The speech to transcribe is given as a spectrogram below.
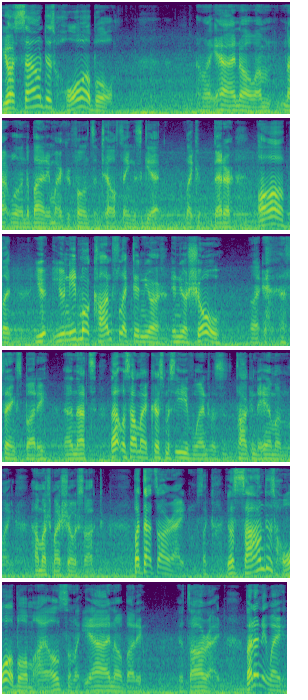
Your sound is horrible. I'm like, yeah, I know. I'm not willing to buy any microphones until things get like better. Oh, but you you need more conflict in your in your show. Like, thanks, buddy. And that's that was how my Christmas Eve went. Was talking to him. I'm like, how much my show sucked. But that's all right. It's like your sound is horrible, Miles. I'm like, yeah, I know, buddy. It's all right. But anyway,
